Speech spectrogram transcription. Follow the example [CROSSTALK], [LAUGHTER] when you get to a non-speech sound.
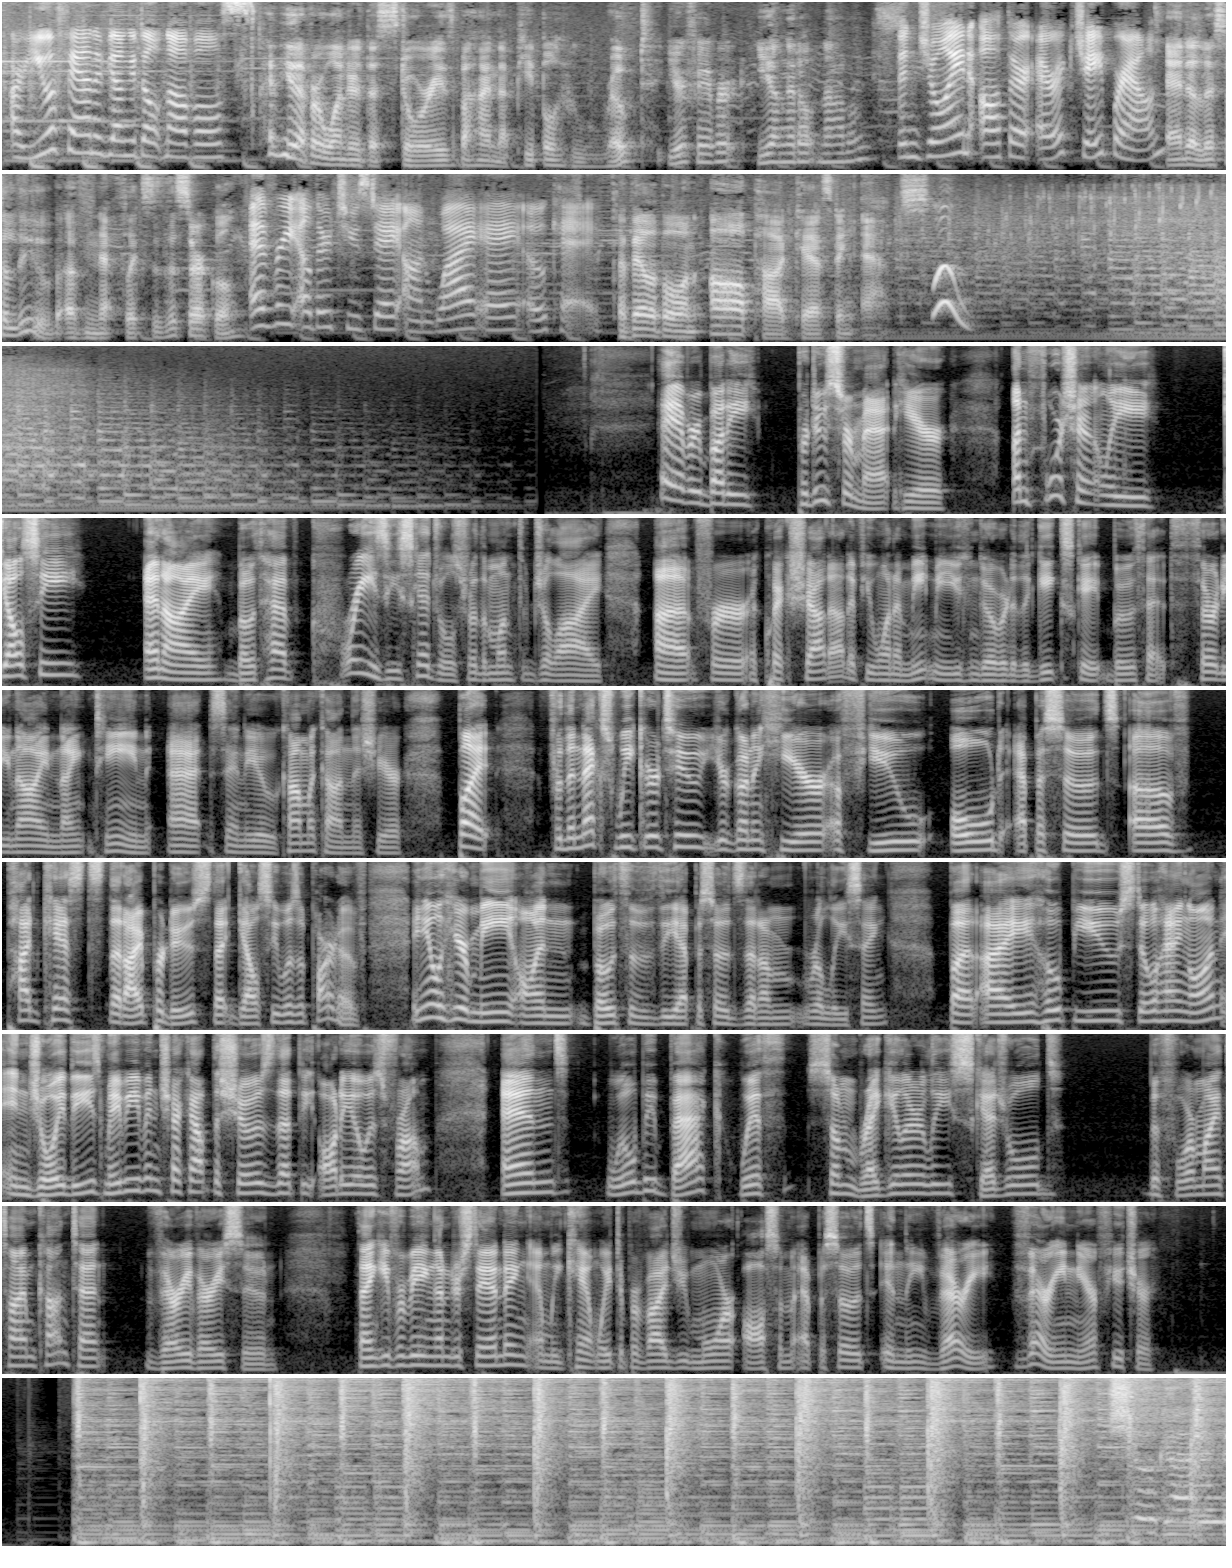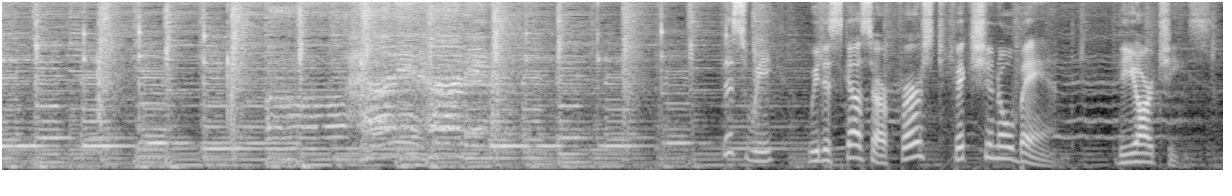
Are you a fan of young adult novels? Have you ever wondered the stories behind the people who wrote your favorite young adult novels? Then join author Eric J. Brown And Alyssa Lube of Netflix's The Circle. every other Tuesday on YAOK. Available on all podcasting apps. Woo! Hey, everybody. Producer Matt here. Unfortunately, Gelsey and I both have crazy schedules for the month of July. Uh, for a quick shout out, if you want to meet me, you can go over to the Geekscape booth at 3919 at San Diego Comic Con this year. But for the next week or two, you're going to hear a few old episodes of podcasts that I produce that Gelsey was a part of. And you'll hear me on both of the episodes that I'm releasing. But I hope you still hang on, enjoy these, maybe even check out the shows that the audio is from. And we'll be back with some regularly scheduled before my time content very, very soon. Thank you for being understanding, and we can't wait to provide you more awesome episodes in the very, very near future. Sugar. This week, we discuss our first fictional band, the Archies.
